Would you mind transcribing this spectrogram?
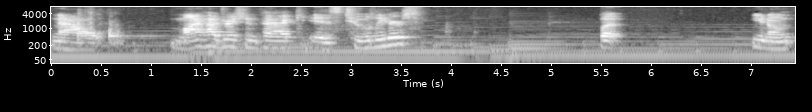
Now, my hydration pack is two liters, but you know,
